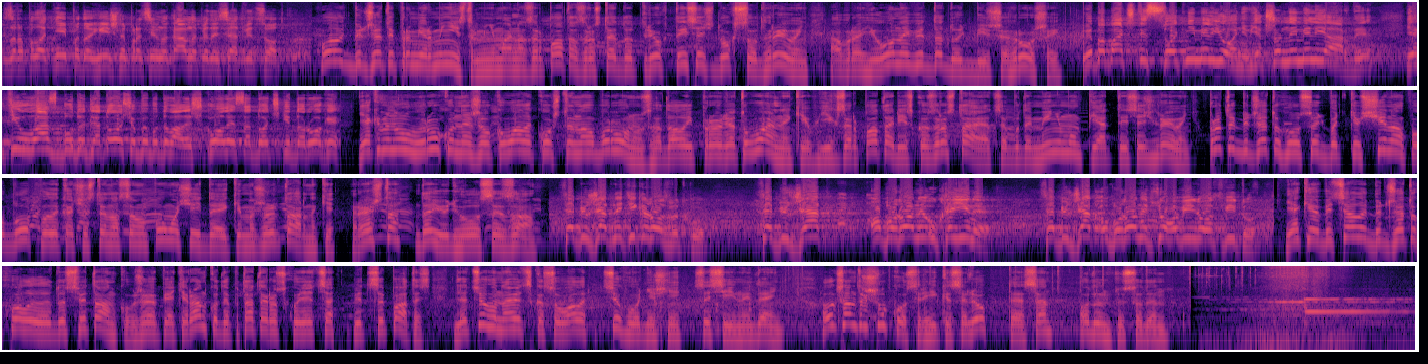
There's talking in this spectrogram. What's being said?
зарплатні педагогічним працівникам на 50%. Хвалить бюджет і прем'єр-міністр. Мінімальна зарплата зросте до 3200 гривень, а в регіони віддадуть більше грошей. Ви побачите сотні мільйонів, якщо не мільярди, які у вас будуть для того, щоб ви будували школи, садочки, дороги. Як і минулого року не жалкували кошти на оборону. Згадали й про рятувальників. Їх зарплата різко зростає. Це буде мінімум 5 тисяч гривень. Проти бюджету голосують батьківщина, опоблок, велика частина самопомочі й деякі мажоритарники. Решта дають голоси за. Це бюджет не тільки розвитку, це бюджет оборони України, це бюджет оборони всього вільного світу. Як і обіцяли, бюджет ухвалили до світанку. Вже о п'ятій ранку депутати розходяться відсипатись. Для цього навіть скасували сьогоднішній сесійний день. Олександр Шулко, Сергій Кисельов, ТСН 1+,1.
